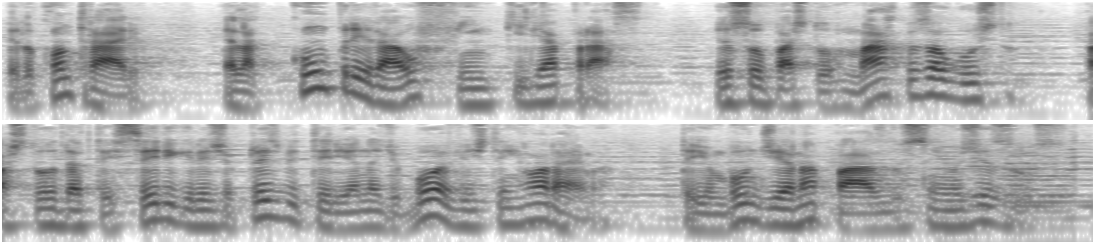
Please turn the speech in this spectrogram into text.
Pelo contrário, ela cumprirá o fim que lhe apraz. Eu sou o pastor Marcos Augusto, pastor da Terceira Igreja Presbiteriana de Boa Vista, em Roraima. Tenha um bom dia na paz do Senhor Jesus.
